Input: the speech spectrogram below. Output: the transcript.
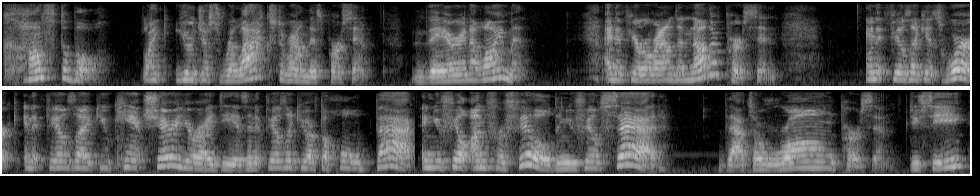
comfortable, like you're just relaxed around this person, they're in alignment. And if you're around another person and it feels like it's work and it feels like you can't share your ideas and it feels like you have to hold back and you feel unfulfilled and you feel sad, that's a wrong person. Do you see?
